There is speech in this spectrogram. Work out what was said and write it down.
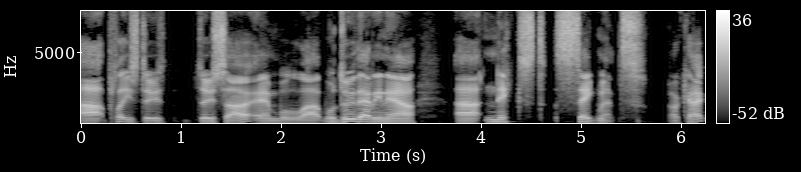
uh, please do do so, and we'll uh, we'll do that in our uh, next segment. Okay.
